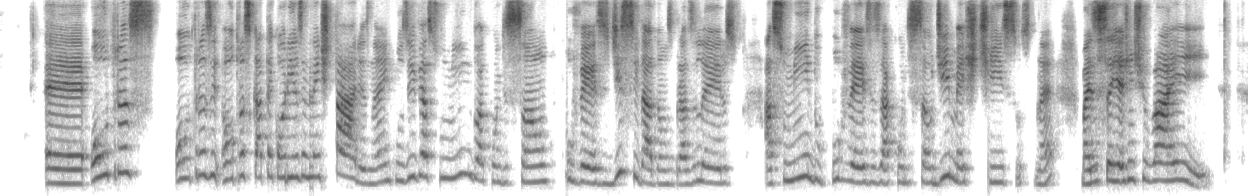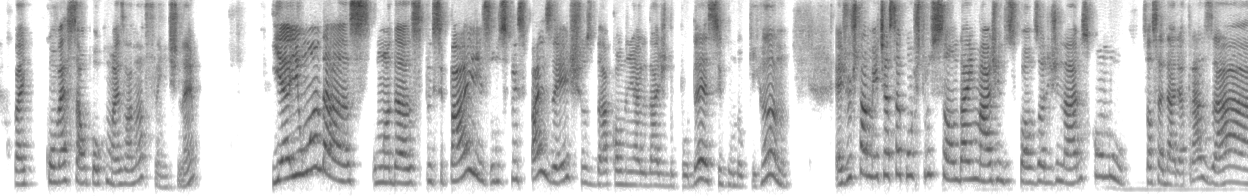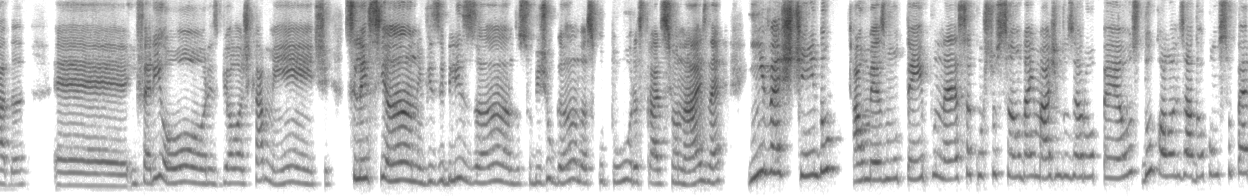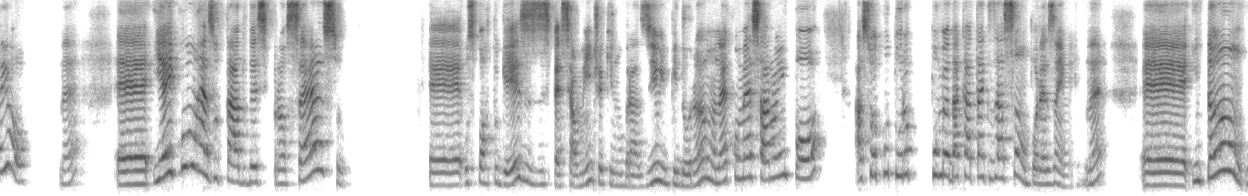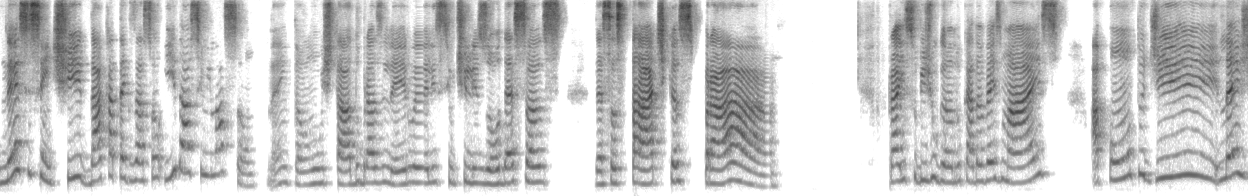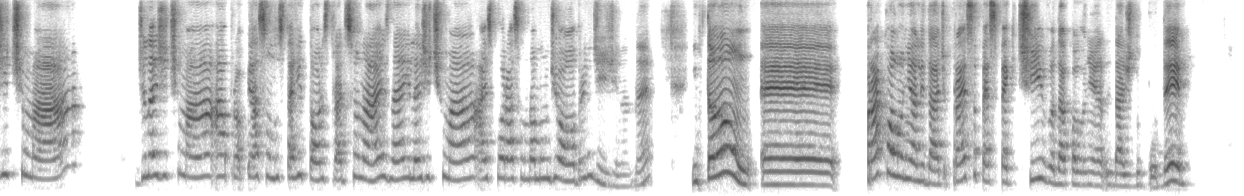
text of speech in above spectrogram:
é, outras outras, outras categorias identitárias, né? inclusive assumindo a condição, por vezes, de cidadãos brasileiros, assumindo, por vezes, a condição de mestiços, né? mas isso aí a gente vai, vai conversar um pouco mais lá na frente. Né? E aí uma das, uma das principais, um dos principais eixos da colonialidade do poder, segundo o Quirrano, é justamente essa construção da imagem dos povos originários como sociedade atrasada, é, inferiores biologicamente, silenciando, invisibilizando, subjugando as culturas tradicionais, né? investindo ao mesmo tempo nessa construção da imagem dos europeus, do colonizador como superior. Né? É, e aí, como resultado desse processo, é, os portugueses, especialmente aqui no Brasil, em Pindorama, né, começaram a impor a sua cultura por meio da catequização, por exemplo. Né? É, então, nesse sentido, da catequização e da assimilação. Né? Então, o Estado brasileiro ele se utilizou dessas, dessas táticas para ir subjugando cada vez mais a ponto de legitimar de legitimar a apropriação dos territórios tradicionais, né, e legitimar a exploração da mão de obra indígena, né. Então, é, para a colonialidade, para essa perspectiva da colonialidade do poder,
